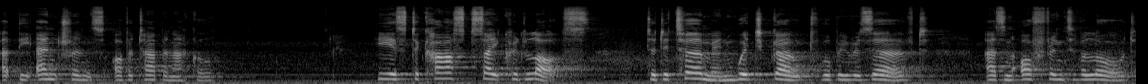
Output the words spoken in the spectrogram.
at the entrance of a tabernacle. He is to cast sacred lots to determine which goat will be reserved as an offering to the Lord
